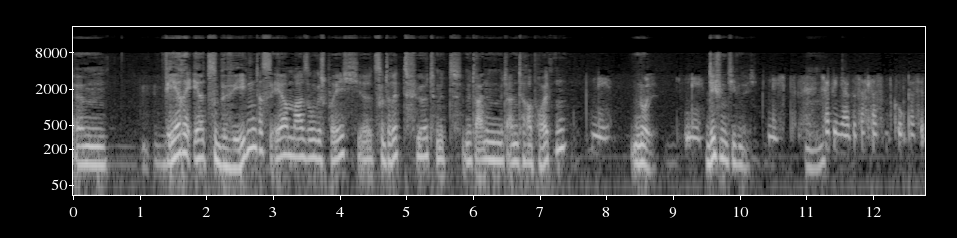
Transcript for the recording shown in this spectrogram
Ähm, wäre er zu bewegen, dass er mal so ein Gespräch äh, zu dritt führt mit, mit, einem, mit einem Therapeuten? Nee, Null. nee, Definitiv nicht. Nichts. Ich habe ihm ja gesagt, lass uns gucken, dass wir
